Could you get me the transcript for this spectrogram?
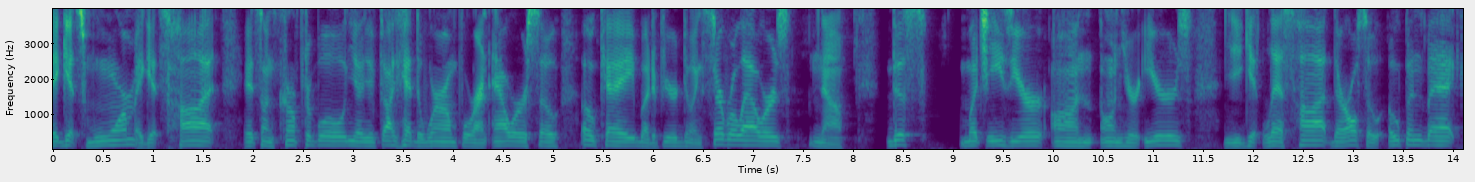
it gets warm, it gets hot, it's uncomfortable. You know, if I had to wear them for an hour or so, okay, but if you're doing several hours, no. This much easier on on your ears. You get less hot. They're also open back,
